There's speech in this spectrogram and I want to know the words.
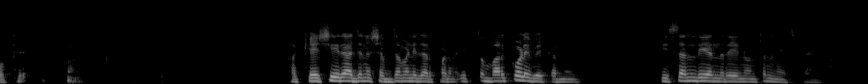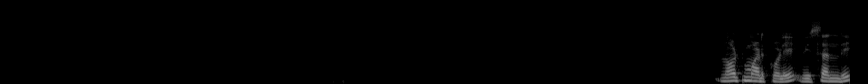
ಓಕೆ. ಆ ಕೇಶಿರಾಜನ ಶಬ್ದಮಣಿ ದರ್ಪಣ ಇತ್ತು ಬರ್ಕೊಳ್ಳಿ ಬೇಕಾದ್ರೆ ನೀವು. ವಿಸಂಧಿ ಅಂದ್ರೆ ಏನು ಅಂತ ನಾನು ಎಕ್ಸ್ಪ್ಲೈನ್ ಮಾಡ್ತೀನಿ ನೋಟ್ ಮಾಡ್ಕೊಳ್ಳಿ, ವಿಸಂಧಿ.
